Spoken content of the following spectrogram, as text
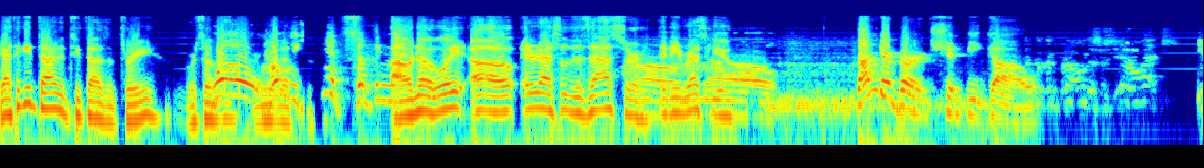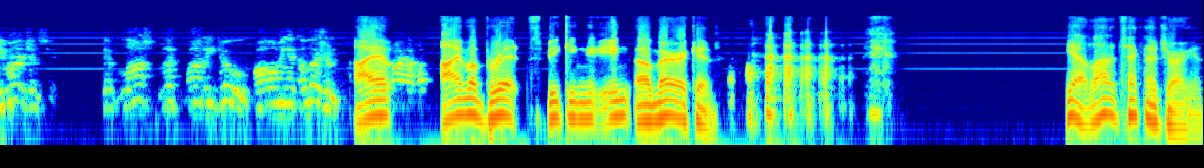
Yeah, I think he died in two thousand three or something. Whoa! Holy shit! Something. Oh no! Wait! Uh oh! International disaster. they need Oh, rescue. no. Thunderbird should be go. Control, this is Zero X. Emergency. If lost, lift body two, following a collision. I am. I'm a Brit speaking in American. Yeah, a lot of techno jargon.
